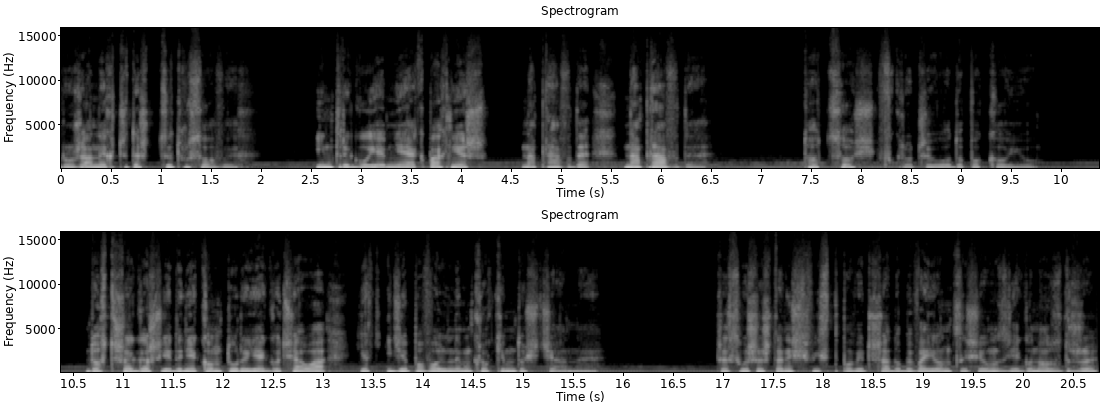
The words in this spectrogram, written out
Różanych czy też cytrusowych. Intryguje mnie, jak pachniesz. Naprawdę, naprawdę. To coś wkroczyło do pokoju. Dostrzegasz jedynie kontury jego ciała, jak idzie powolnym krokiem do ściany. Czy słyszysz ten świst powietrza dobywający się z jego nozdrzy?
